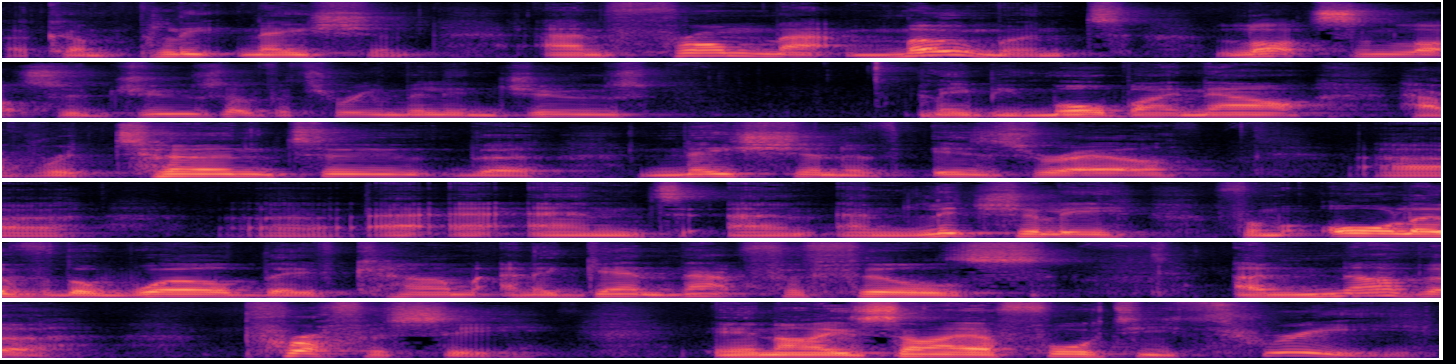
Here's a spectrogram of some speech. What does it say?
a complete nation. And from that moment, lots and lots of Jews, over 3 million Jews, maybe more by now, have returned to the nation of Israel. Uh, uh, and, and, and literally from all over the world they've come. And again, that fulfills another prophecy in Isaiah 43.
